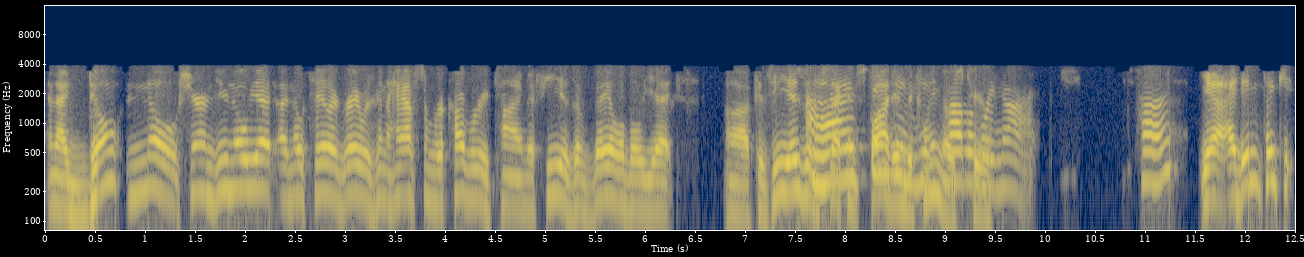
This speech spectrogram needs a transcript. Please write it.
And I don't know, Sharon, do you know yet? I know Taylor Gray was going to have some recovery time if he is available yet, because uh, he is in second spot in between those probably two. Probably not. Huh? Yeah, I didn't think he.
